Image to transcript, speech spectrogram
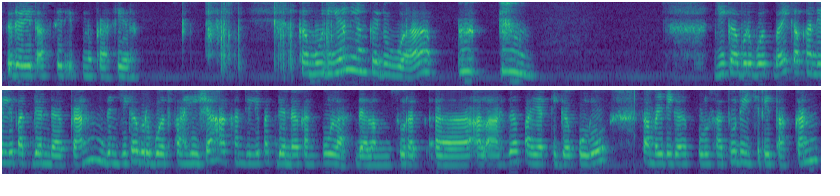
itu dari tafsir Ibnu Katsir Kemudian yang kedua, jika berbuat baik akan dilipat gandakan dan jika berbuat fahisyah akan dilipat gandakan pula. Dalam surat uh, Al-Ahzab ayat 30 sampai 31 diceritakan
